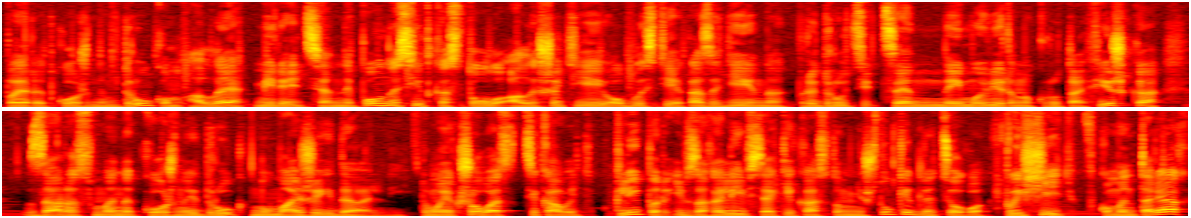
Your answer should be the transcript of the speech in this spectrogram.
перед кожним друком, але міряється не повна сітка столу, а лише тієї області, яка задіяна при друці. Це неймовірно крута фішка. Зараз у мене кожний друк ну майже ідеальний. Тому, якщо вас цікавить кліпер і взагалі всякі кастомні штуки для цього, пишіть в коментарях,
